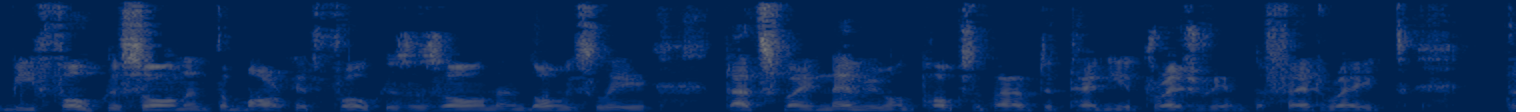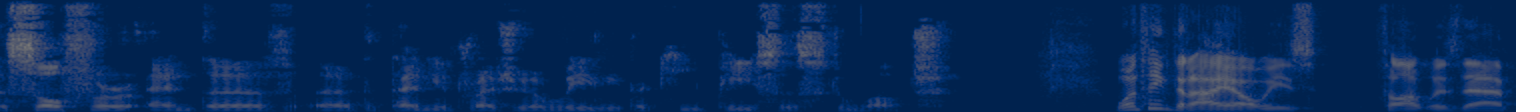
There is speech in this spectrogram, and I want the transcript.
we focus on and the market focuses on. And obviously, that's when everyone talks about the 10-year treasury and the Fed rate. The SOFR and the, uh, the 10-year treasury are really the key pieces to watch. One thing that I always thought was that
